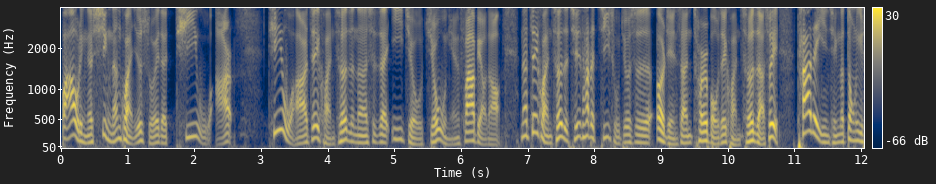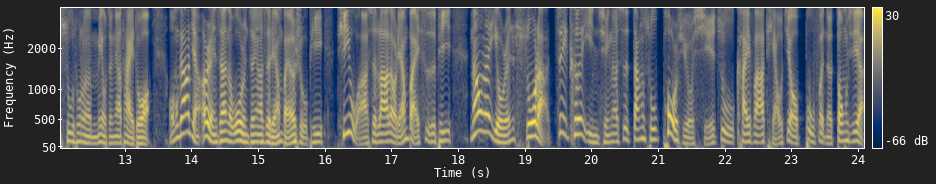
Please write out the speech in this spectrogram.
八五零的性能款，也就是所谓的 T 五 R。T5R 这款车子呢，是在一九九五年发表的哦。那这款车子其实它的基础就是二点三 Turbo 这款车子啊，所以它的引擎的动力输出呢没有增加太多。我们刚刚讲二点三的涡轮增压是两百二十五匹，T5R 是拉到两百四十匹。然后呢，有人说了，这颗引擎呢是当初 Porsche 有协助开发调教部分的东西啊，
